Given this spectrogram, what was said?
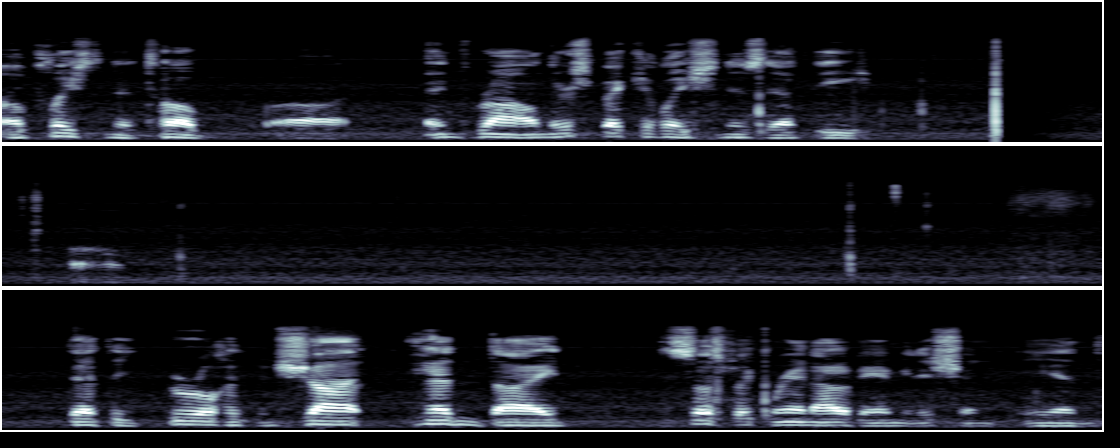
uh, placed in the tub uh, and drowned. Their speculation is that the um, that the girl had been shot, hadn't died. The suspect ran out of ammunition and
